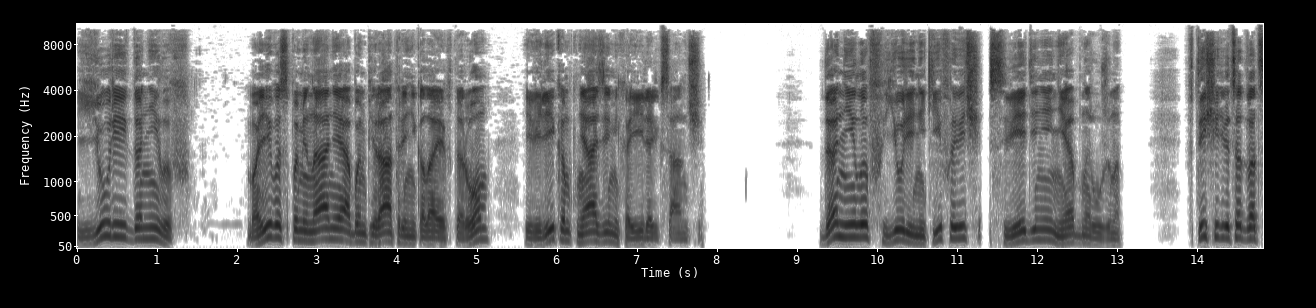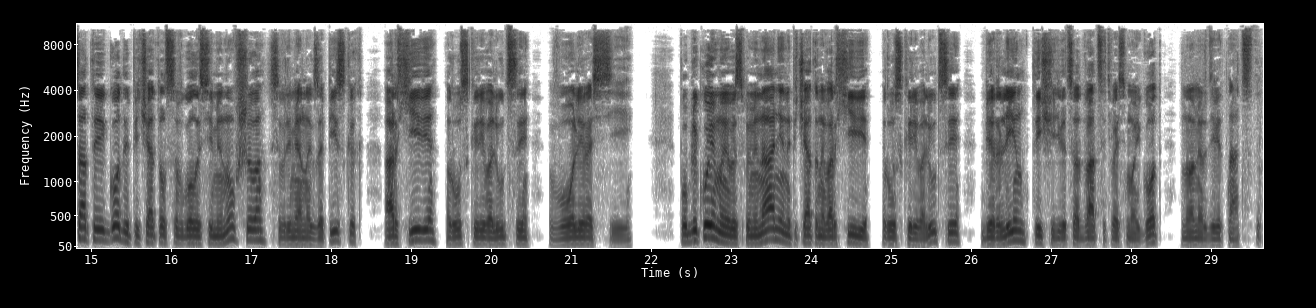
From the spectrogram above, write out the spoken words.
Юрий Данилов. Мои воспоминания об императоре Николае II и великом князе Михаиле Александровиче. Данилов Юрий Никифорович, сведений не обнаружено. В 1920-е годы печатался в «Голосе минувшего», современных записках, архиве русской революции «Воли России». Публикуемые воспоминания напечатаны в архиве русской революции, Берлин, 1928 год, номер 19.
